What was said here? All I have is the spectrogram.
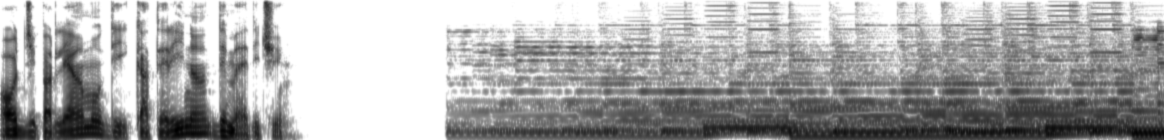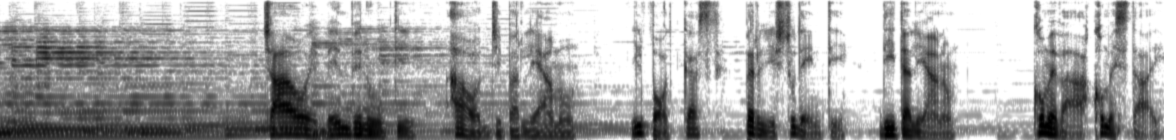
Oggi parliamo di Caterina de' Medici. Ciao e benvenuti a Oggi parliamo, il podcast per gli studenti di italiano. Come va? Come stai?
